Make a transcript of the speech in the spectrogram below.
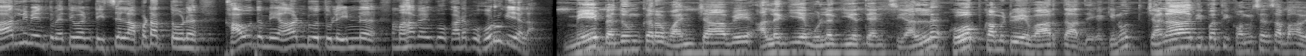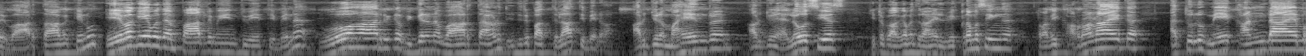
පාර්ලිමේන්තු මැතිවරණට ඉස්සෙල්ලා අපටත් ඕන කවුද මේ ආණ්ඩුව තුල ඉන්න මහ බැංකුව කඩපු හොරු කියලා. මේ බැඳුම් කර වංචාවේ අලගිය මුලගිය තැන් සියල්ල කෝප් කමිටුවේ වාර්තා දෙකකිනුත් ජනාධිපති කොමිෂන් සභාවේ වාර්තාවකිනුත් ඒ වගේම දැන් පාර්ලිමේන්තුවේ තිබෙන ව්‍යවහාරික විගණන වාර්තාවනුත් ඉදිරිපත් වෙලා තිබෙනවා. අර්ජුන මහේන්ද්‍රන්, අර්ජුන ඇලෝසියස්, හිටපු අගමැති රනිල් වික්‍රමසිංහ, රවි කරුණානායක ඇතුළු මේ කණ්ඩායමම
